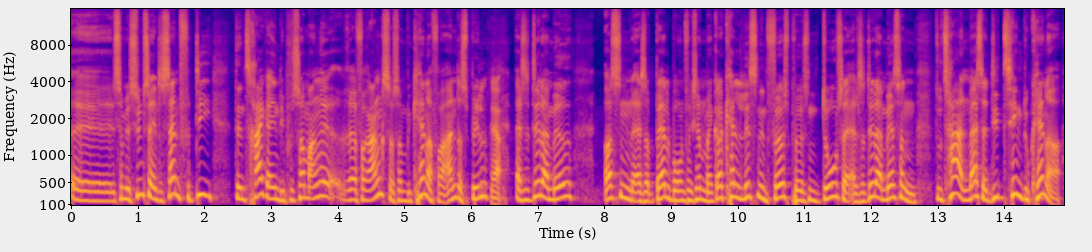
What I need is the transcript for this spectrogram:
øh, som jeg synes er interessant, fordi den trækker egentlig på så mange referencer, som vi kender fra andre spil. Ja. Altså det der med, også sådan, altså Battleborn for eksempel, man kan godt kalde det lidt sådan en first person Dota, altså det der med sådan, du tager en masse af de ting, du kender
